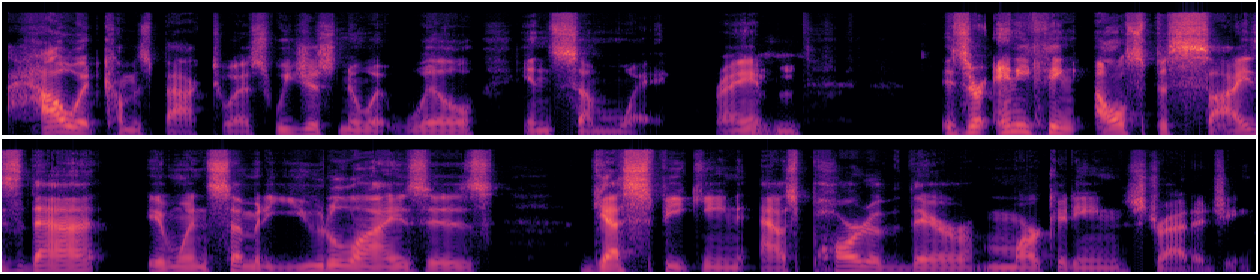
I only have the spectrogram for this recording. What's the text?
how it comes back to us. We just know it will in some way, right? Mm-hmm. Is there anything else besides that when somebody utilizes guest speaking as part of their marketing strategy?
